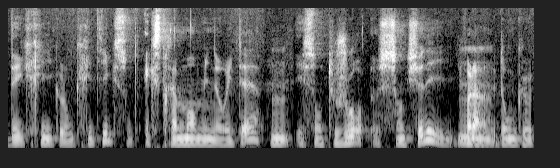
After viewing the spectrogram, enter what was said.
décrit, que l'on critique, sont extrêmement minoritaires, mm. et sont toujours sanctionnés. Voilà, donc euh,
